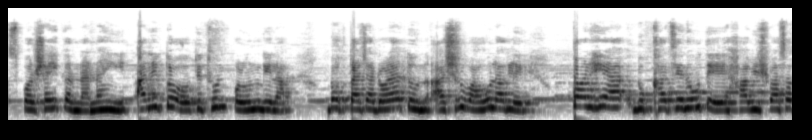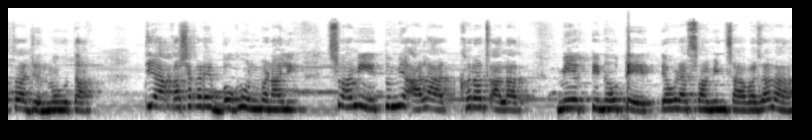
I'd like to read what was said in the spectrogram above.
स्पर्शही करणार नाही. आणि तो तिथून पळून गेला. भक्ताच्या डोळ्यातून अश्रू वाहू लागले. पण हे दुःखाचे नव्हते हा विश्वासाचा जन्म होता. ती आकाशाकडे बघून म्हणाली स्वामी तुम्ही आलात खरंच आलात. मी एकटी नव्हते तेवढ्या स्वामींचा आवाज आला.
